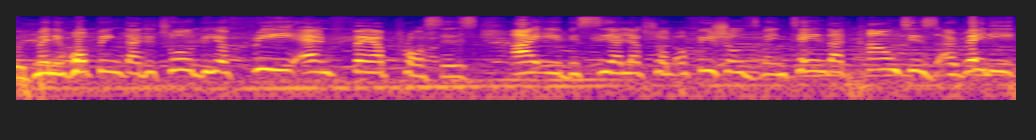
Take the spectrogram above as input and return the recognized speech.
with many hoping that it will be a free and fair process. IEBC electoral officials maintain that counties are ready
